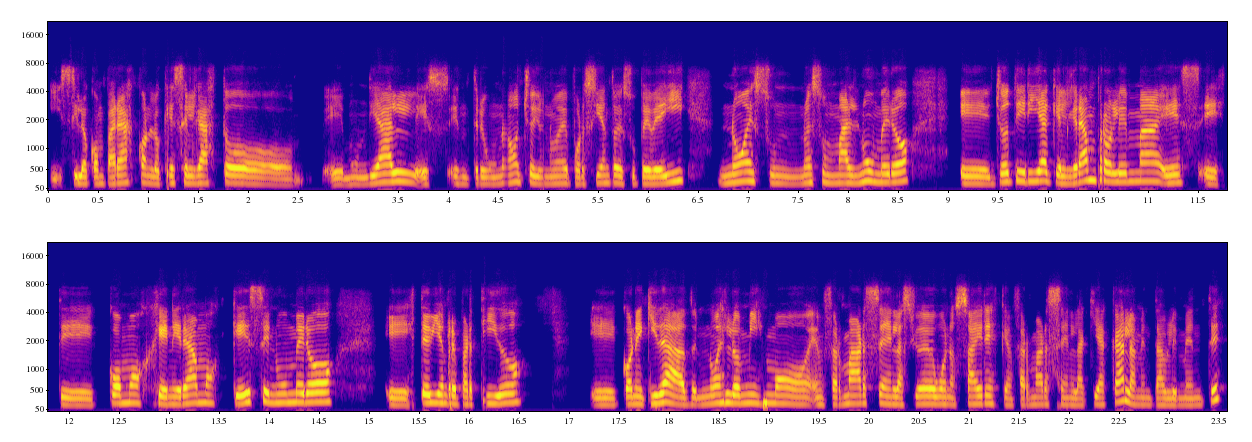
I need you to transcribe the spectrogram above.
y si lo comparás con lo que es el gasto eh, mundial, es entre un 8 y un 9% de su PBI, no es un, no es un mal número. Eh, yo diría que el gran problema es este, cómo generamos que ese número eh, esté bien repartido con equidad. No es lo mismo enfermarse en la ciudad de Buenos Aires que enfermarse en la Quiaca, lamentablemente,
